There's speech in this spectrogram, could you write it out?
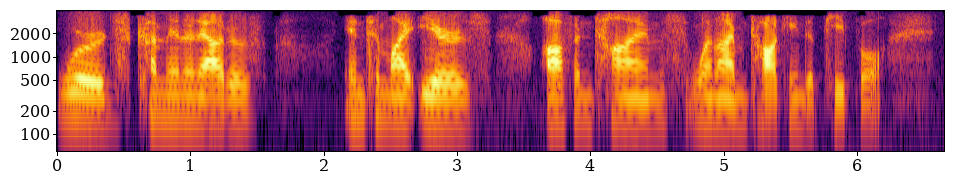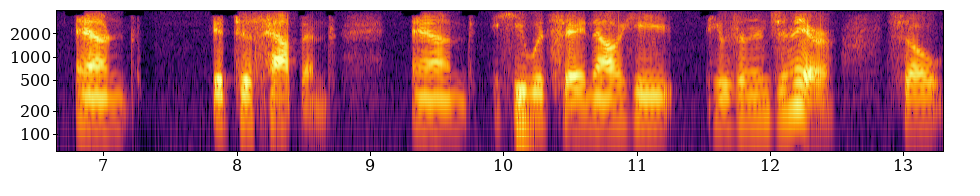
words come in and out of into my ears oftentimes when I'm talking to people and it just happened. And he Hmm. would say now he he was an engineer. So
